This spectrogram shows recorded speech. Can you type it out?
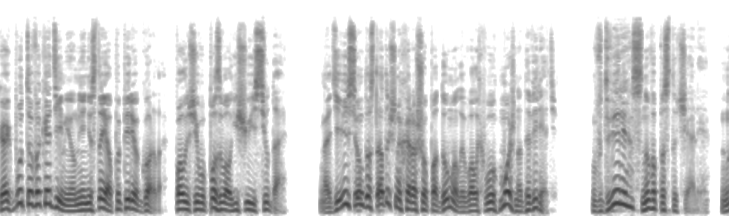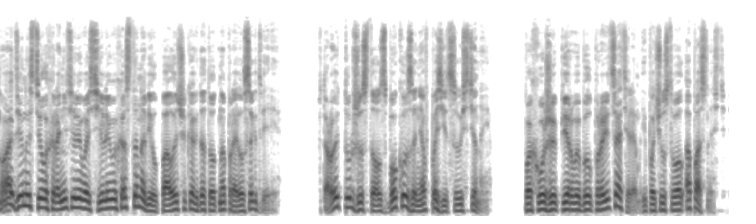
Как будто в академии он мне не стоял поперек горла, получив позвал еще и сюда. Надеюсь, он достаточно хорошо подумал, и Волхву можно доверять. В двери снова постучали, но один из телохранителей Васильевых остановил Палыча, когда тот направился к двери. Второй тут же стал сбоку, заняв позицию у стены. Похоже, первый был прорицателем и почувствовал опасность,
